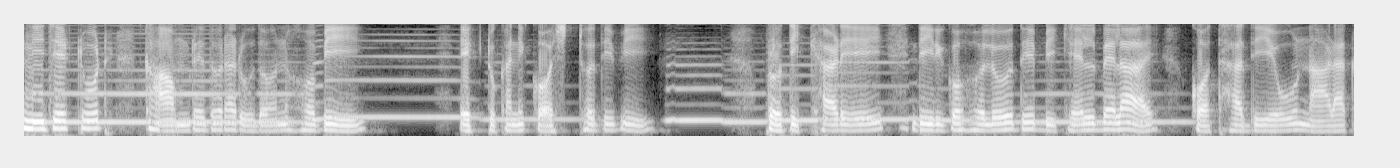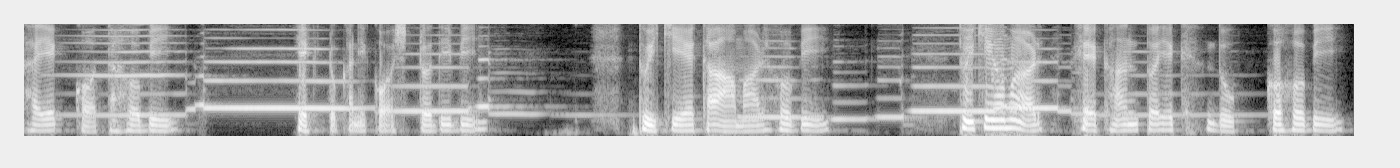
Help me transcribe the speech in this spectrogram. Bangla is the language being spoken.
নিজের ঠোঁট কামড়ে ধরা রুদন হবি? একটুখানি কষ্ট দিবি? প্রতীক্ষার এই দীর্ঘ হলুদ বিকেল বেলায় কথা দিয়েও না এক কথা হবি। একটুখানি কষ্ট দিবি। তুই কি একা আমার হবি? তুই কি আমার একান্ত এক দুঃখ হবি?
